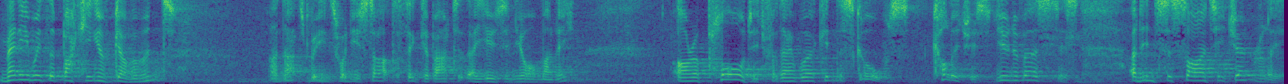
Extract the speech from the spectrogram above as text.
many with the backing of government, and that means when you start to think about it, they're using your money are applauded for their work in the schools, colleges, universities, and in society generally.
